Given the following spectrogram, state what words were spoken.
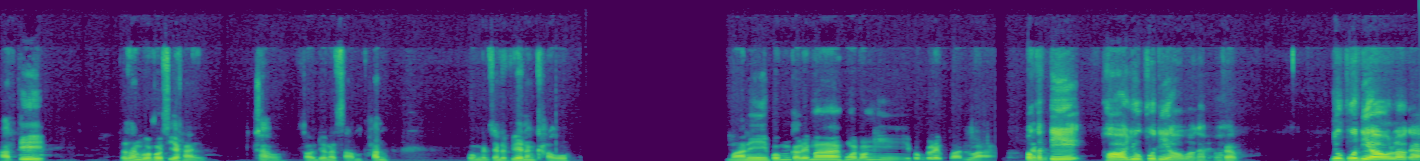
หัดฟรีแต่ทางหลวงเขาเสียให้ครับเขาเดือนละ3,000ผมก็จังได้ไปเรียนนำเขา มานี่ผมก็เลยมาฮวดบางนี้ผมก็เลยฝันว่า ปกติพ่ออยู่ผู้เดียวบ่ครับพ่อครับอยู่ผู้เดียวแล้วก็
